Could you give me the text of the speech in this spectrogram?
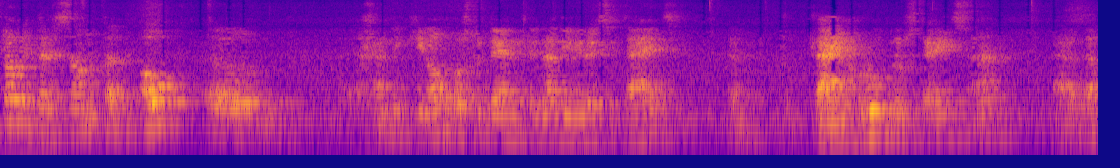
toch interessant dat ook gaan die Quilombo-studenten naar de universiteit, een kleine groep nog steeds, hè, uh, dat,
